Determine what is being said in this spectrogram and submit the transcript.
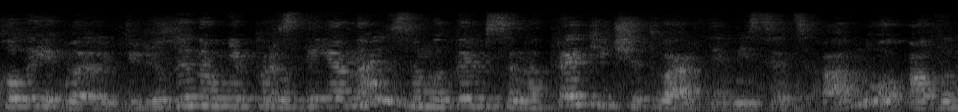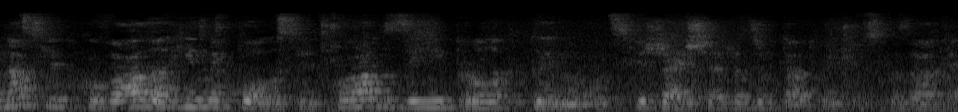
коли е, людина мені перездає аналізи, ми дивимося на третій, четвертий місяць. А ну а вона слідкувала гінеколог, слідкував за її пролактином. От свіжайший результат, хочу сказати.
